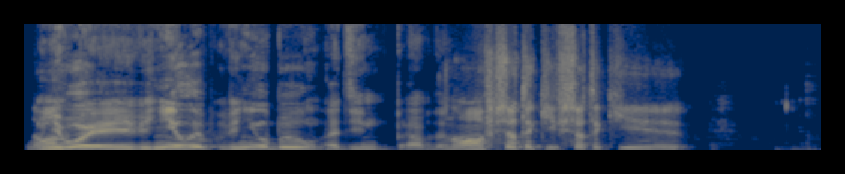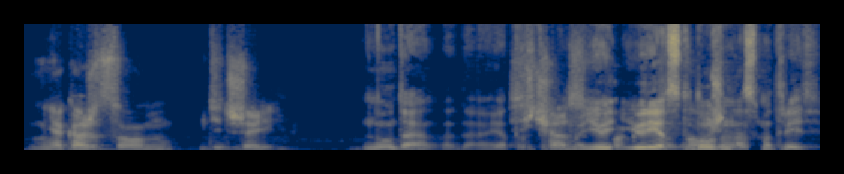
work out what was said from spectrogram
Но У он- него и винил, винил был один, правда. Но все-таки, все-таки, мне кажется, он диджей. Ну да, да, да. Я тоже Сейчас думаю. Ю- Юрец, ты ну, должен нас смотреть.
